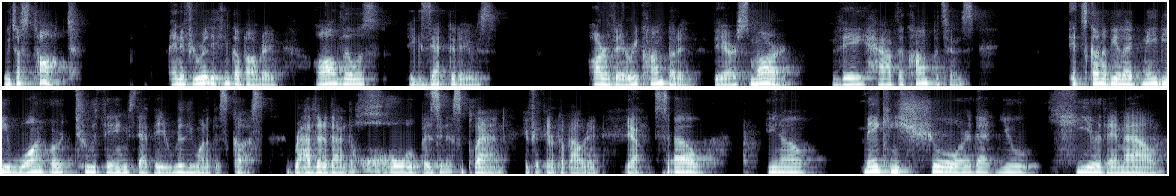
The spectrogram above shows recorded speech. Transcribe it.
we just talked. And if you really think about it all those executives are very competent. They are smart. They have the competence. It's going to be like maybe one or two things that they really want to discuss rather than the whole business plan, if you think about it. Yeah. So, you know, making sure that you hear them out,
